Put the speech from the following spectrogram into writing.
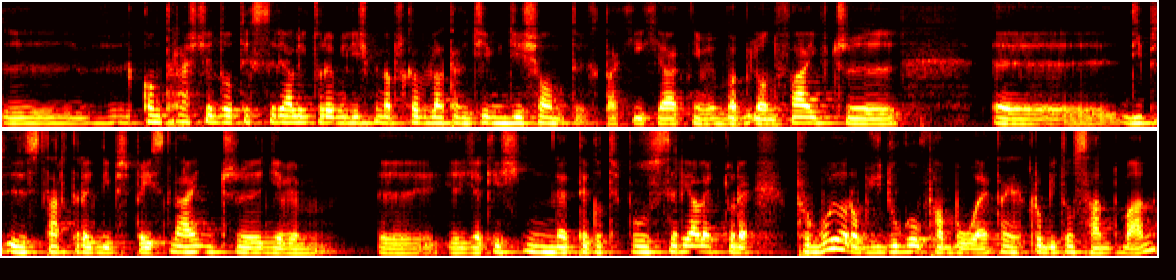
W kontraście do tych seriali, które mieliśmy na przykład w latach 90., takich jak, nie wiem, Babylon 5 czy Deep, Star Trek Deep Space Nine, czy nie wiem, Y, jakieś inne tego typu seriale, które próbują robić długą fabułę, tak jak robi to Sandman,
